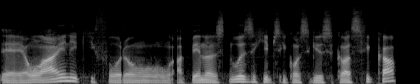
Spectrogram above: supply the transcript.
é, online, que foram apenas duas equipes que conseguiram se classificar,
